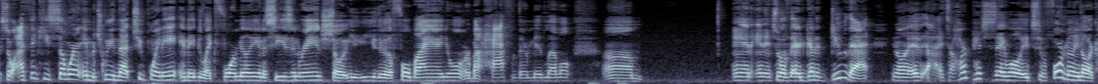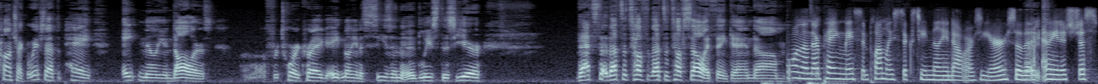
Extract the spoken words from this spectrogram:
so I think he's somewhere in between that 2.8 and maybe like four million a season range. So either the full biannual or about half of their mid level. Um, and and so if they're going to do that, you know, it, it's a hard pitch to say. Well, it's a four million dollar contract, but we actually have to pay eight million dollars uh, for Torrey Craig, eight million a season at least this year. That's that's a tough that's a tough sell, I think. And um, well, and then they're paying Mason Plumlee sixteen million dollars a year. So that right. I mean, it's just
